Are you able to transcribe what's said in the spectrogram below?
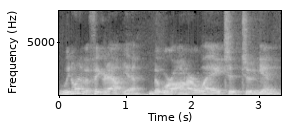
we don't have it figured out yet, but we're on our way to, to again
